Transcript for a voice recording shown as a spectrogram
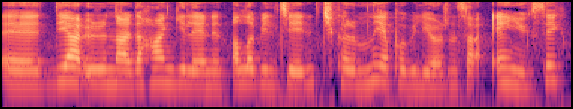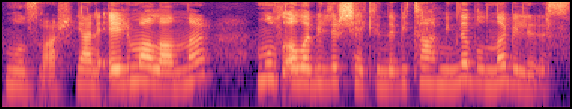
e, diğer ürünlerde hangilerinin alabileceğini çıkarımını yapabiliyoruz. Mesela en yüksek muz var. Yani elma alanlar muz alabilir şeklinde bir tahminde bulunabiliriz.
